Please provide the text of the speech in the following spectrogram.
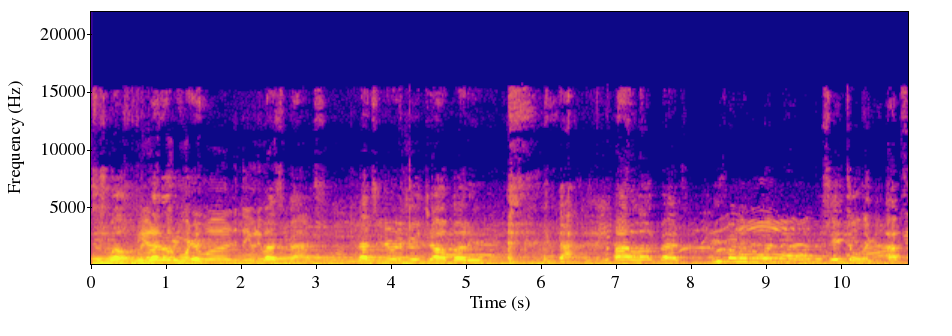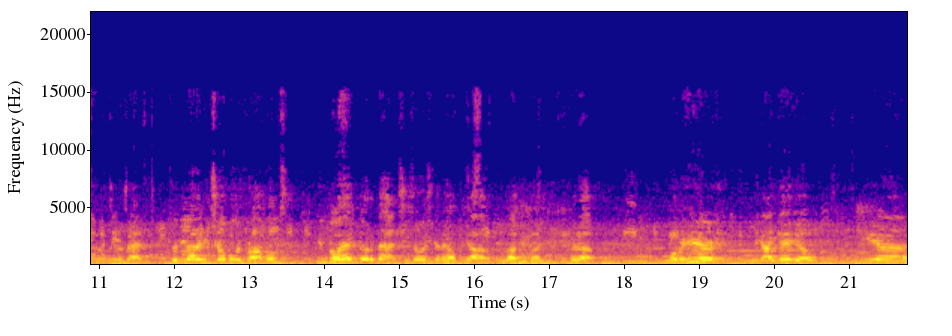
as well. We are right over water here. world in the That's Bats. Bats, you're doing a good job, buddy. I love Bats. He's my number one guy on this atoll. Like absolutely the best. So if you got any trouble or problems, you can go ahead and go to bat. She's always gonna help you out. I love you, bud. You keep it up. Over here, we got Yayo. He uh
